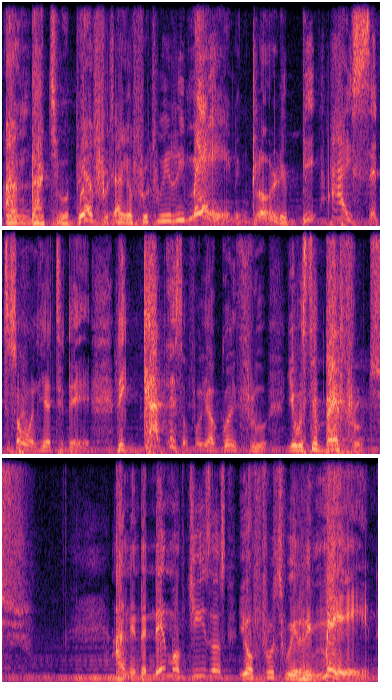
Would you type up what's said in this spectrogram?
And that you will bear fruit and your fruit will remain. Glory be. I said to someone here today, regardless of what you are going through, you will still bear fruit. And in the name of Jesus, your fruits will remain.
